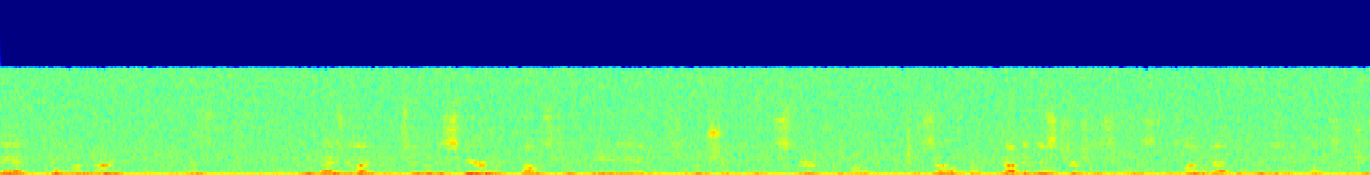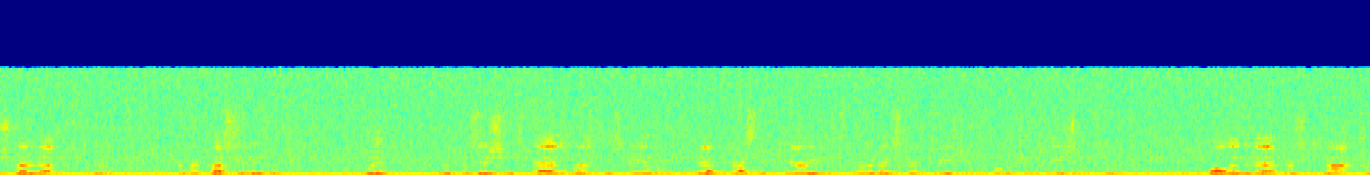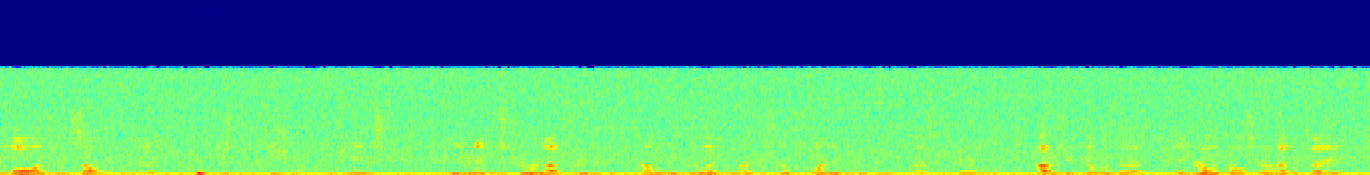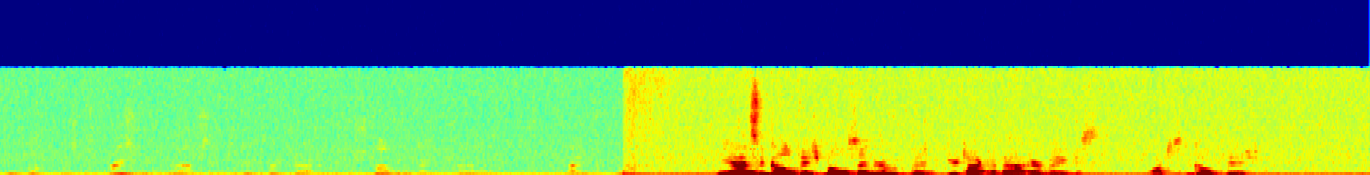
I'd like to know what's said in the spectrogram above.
man, they were hurting, because you guys are like the tip of the spear when it comes to community and solution in a spiritually minded. And so, not that this church is, is, is like that in really any place, but you spread it out, which is good. But my question is, is with your positions as Rusty's family, that has to carry a ton of expectation on the temptation to fall into that versus not. It's a law unto itself, I can imagine, just the position of it, which means even if it's true or not true, that you could probably feel like the microscope on you because you're the pastor family. How did you deal with that? I think you're all adults now, and I can tell you, it looked just crazy around saying you did a great job. But did you struggle with that internally? How did you deal with it? Yeah, that's the goldfish bowl syndrome that you're talking about. Everybody just watches the goldfish.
